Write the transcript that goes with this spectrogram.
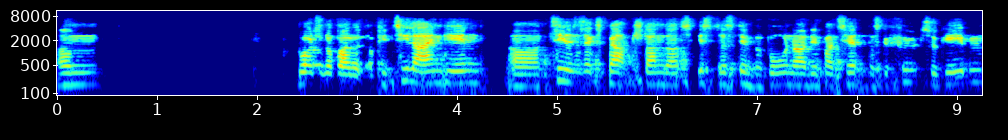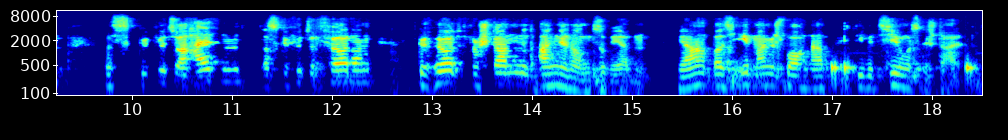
Ähm, wollte nochmal auf die Ziele eingehen. Äh, Ziel des Expertenstandards ist es, dem Bewohner, dem Patienten das Gefühl zu geben, das Gefühl zu erhalten, das Gefühl zu fördern, gehört, verstanden und angenommen zu werden. Ja, was ich eben angesprochen habe, die Beziehungsgestaltung.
